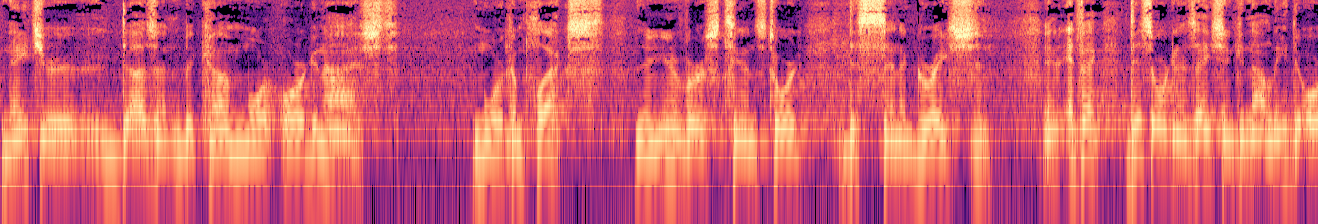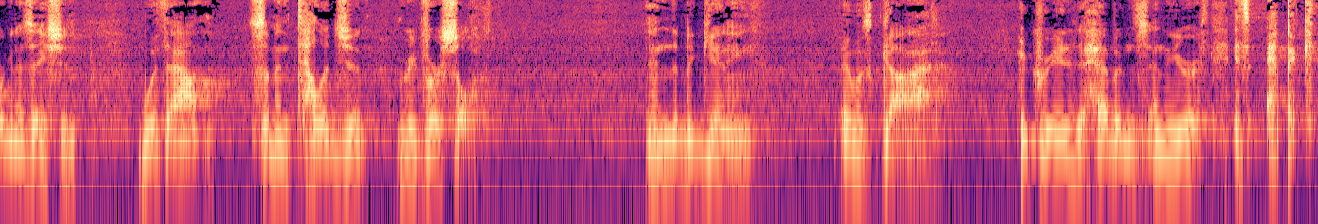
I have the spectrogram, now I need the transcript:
nature doesn't become more organized, more complex. The universe tends toward disintegration. In, fact, disorganization cannot lead to organization without some intelligent reversal. In the beginning, it was God who created the heavens and the earth. It's epic.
